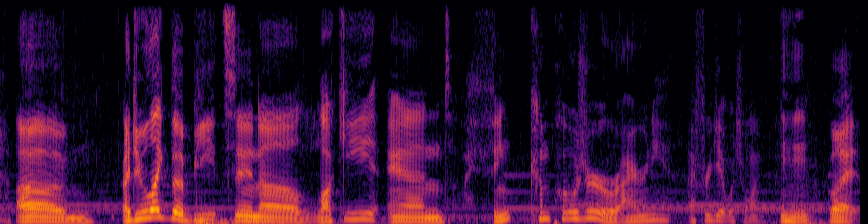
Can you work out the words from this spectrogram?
um, I do like the beats in uh, Lucky and I think Composure or Irony. I forget which one. Mm-hmm. But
